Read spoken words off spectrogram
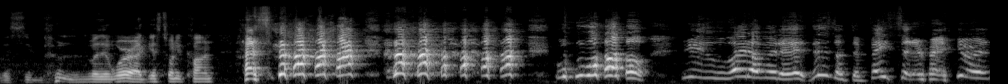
Let's see where they were. I guess Tony Khan has. Whoa! You, wait a minute. This is a debate center right here.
